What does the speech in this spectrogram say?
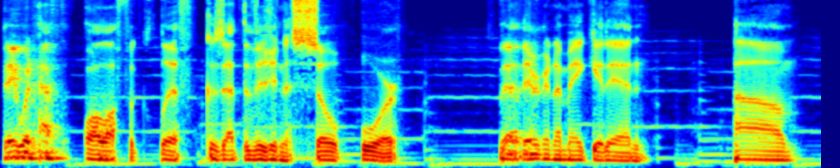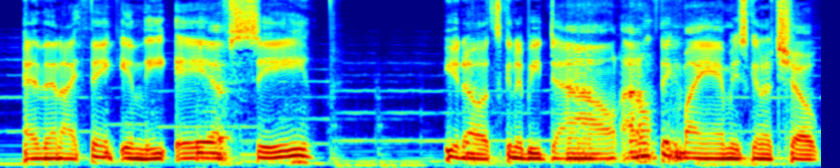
they would have to fall off a cliff because that division is so poor that they're going to make it in. Um, and then I think in the AFC, you know, it's going to be down. I don't think Miami's going to choke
